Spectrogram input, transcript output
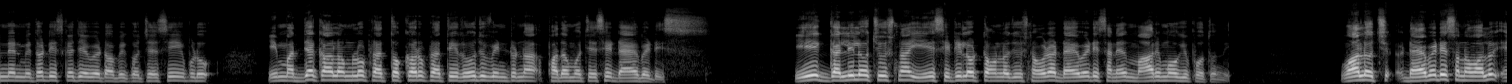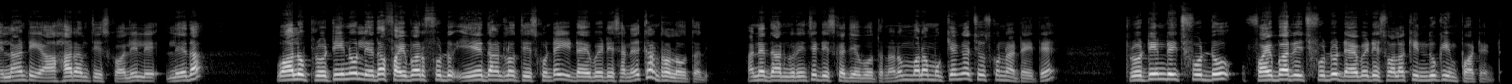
ఇప్పుడు నేను మీతో డిస్కస్ చేయబోయే టాపిక్ వచ్చేసి ఇప్పుడు ఈ మధ్య కాలంలో ప్రతి ఒక్కరు ప్రతిరోజు వింటున్న పదం వచ్చేసి డయాబెటీస్ ఏ గల్లీలో చూసినా ఏ సిటీలో టౌన్లో చూసినా కూడా డయాబెటీస్ అనేది మారిమోగిపోతుంది వాళ్ళు వచ్చి డయాబెటీస్ ఉన్న వాళ్ళు ఎలాంటి ఆహారం తీసుకోవాలి? లే లేదా వాళ్ళు ప్రోటీను లేదా ఫైబర్ ఫుడ్ ఏ దాంట్లో తీసుకుంటే ఈ డయాబెటీస్ అనేది కంట్రోల్ అవుతుంది? అనే దాని గురించి డిస్కస్ చేయబోతున్నాను. మనం ముఖ్యంగా చూసుకున్నట్టయితే protein rich food fibre rich food diabetes వాళ్ళకి ఎందుకు ఇంపార్టెంట్?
